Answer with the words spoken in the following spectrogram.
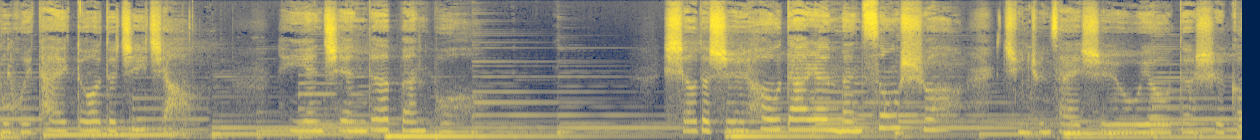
不会太多的计较眼前的斑驳。小的时候，大人们总说，青春才是无忧的时刻，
